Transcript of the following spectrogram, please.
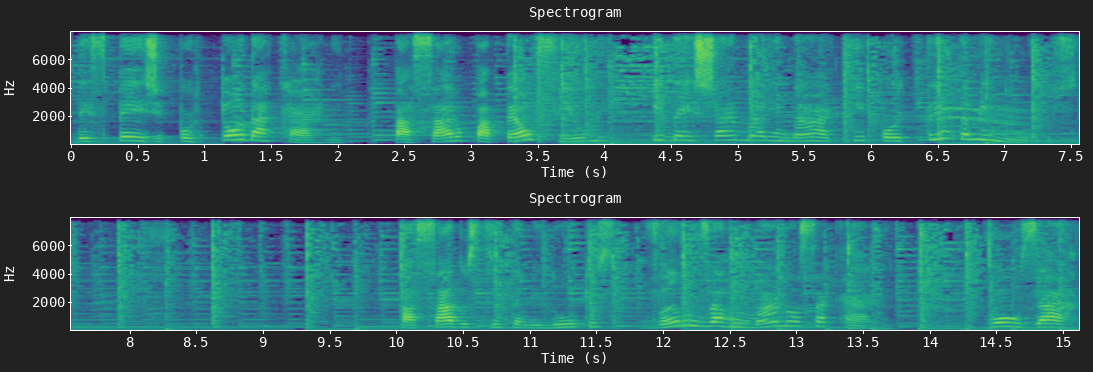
Despeje por toda a carne, passar o papel filme e deixar marinar aqui por 30 minutos. Passados 30 minutos, vamos arrumar nossa carne. Vou usar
